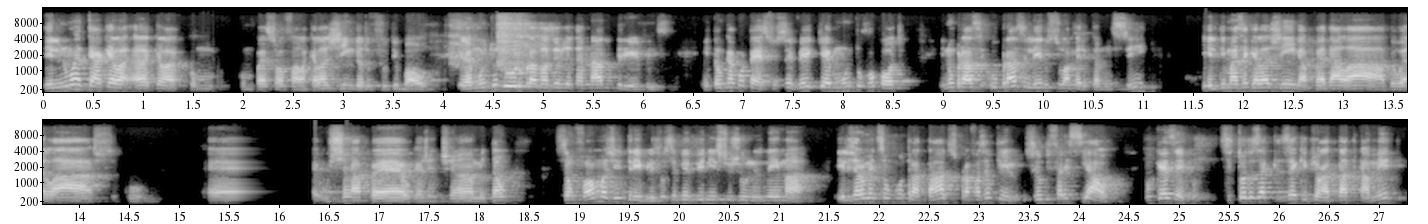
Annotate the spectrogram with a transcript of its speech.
ele não é aquela, aquela como, como o pessoal fala, aquela ginga do futebol. Ele é muito duro para fazer um determinado dribles. Então, o que acontece? Você vê que é muito robótico. E no Brasil, o brasileiro sul-americano em si, ele tem mais aquela ginga, pedalado, o elástico, é, o chapéu, que a gente chama. Então, são formas de dribles. Você vê Vinícius Júnior e Neymar, eles geralmente são contratados para fazer o quê? O seu diferencial. Porque, exemplo, se todas as equipes jogarem taticamente,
